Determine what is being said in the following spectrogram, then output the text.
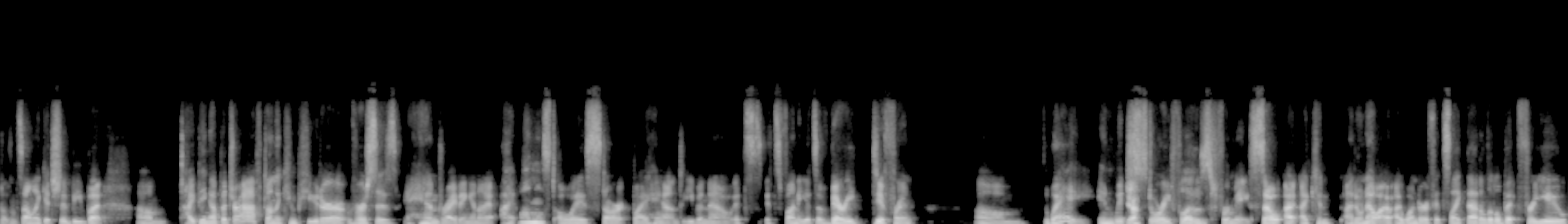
doesn't sound like it should be, but um, typing up a draft on the computer versus handwriting, and I I Mm. almost always start by hand. Even now, it's it's funny. It's a very different um way in which Yeah. story flows for me so i, I can i don't know I, I wonder if it's like that a little bit for you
